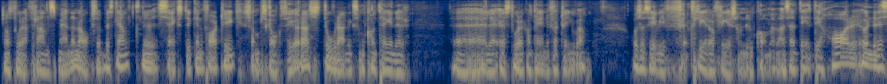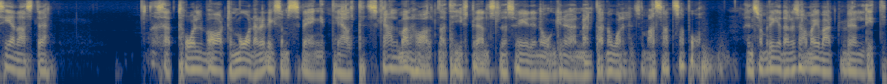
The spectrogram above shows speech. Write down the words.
De stora fransmännen har också beställt nu sex stycken fartyg som ska också göra stora liksom container eh, eller eh, stora containerfartyg. Va? Och så ser vi fler och fler som nu kommer. Va? Så det, det har under det senaste 12-18 månader liksom svängt till allt. Ska man ha alternativt bränsle så är det nog grön metanol som man satsar på. Men som redare så har man ju varit väldigt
